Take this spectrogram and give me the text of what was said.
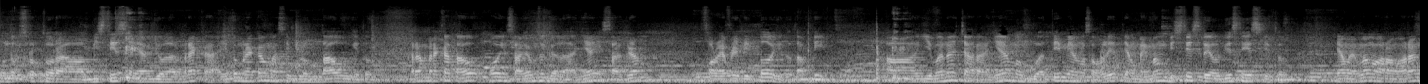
untuk struktural bisnis yang jualan mereka itu mereka masih belum tahu gitu. Karena mereka tahu oh Instagram segalanya Instagram for every people gitu. Tapi uh, gimana caranya membuat tim yang solid yang memang bisnis real bisnis gitu. Yang memang orang-orang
